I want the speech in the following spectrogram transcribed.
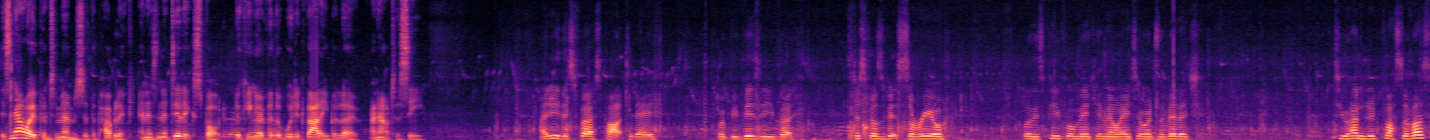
It's now open to members of the public and is an idyllic spot looking over the wooded valley below and out to sea. I knew this first part today would be busy, but it just feels a bit surreal. All these people making their way towards the village. 200 plus of us.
